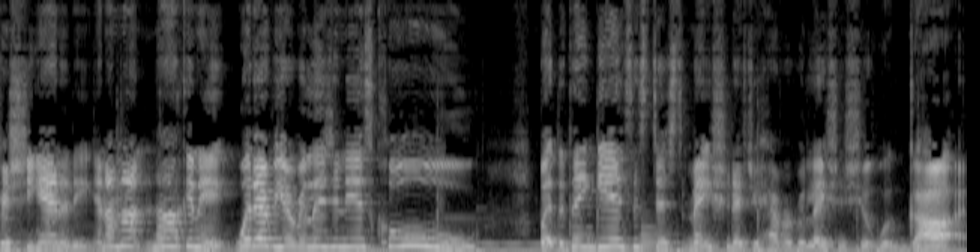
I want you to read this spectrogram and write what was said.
Christianity. And I'm not knocking it. Whatever your religion is, cool. But the thing is, is just make sure that you have a relationship with God,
